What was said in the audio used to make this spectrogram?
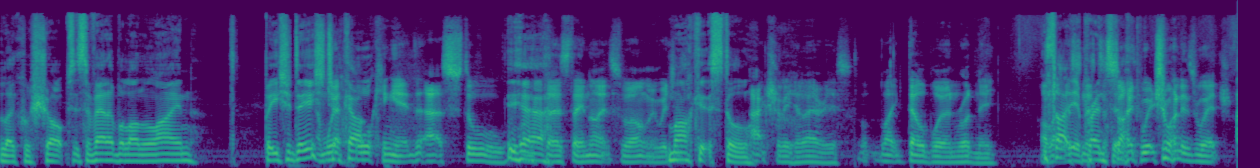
local shops. It's available online, but you should do. You should And we're check out hawking it at a stall Yeah. on Thursday nights, well, aren't we? Which Market is Stall. actually hilarious. Like Del Boy and Rodney. I'll It's like The Apprentice. decide which one is which.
